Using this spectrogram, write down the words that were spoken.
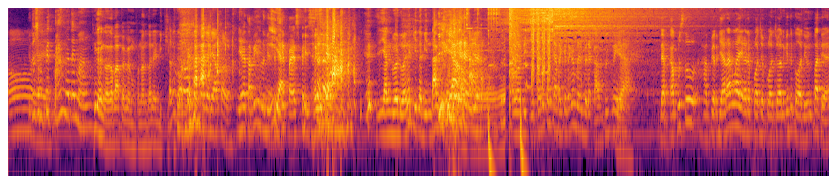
Oh. itu iya, sempit banget emang. Enggak enggak apa-apa memang penontonnya iya. dikit. Tapi gua jadi apa loh. Ya tapi lebih Iya. sedikit PSP sih. yang dua-duanya kita bintangin Iya, ya. iya. Kalau di kita kan karena kita kan beda-beda kampus nih. Iya. Tiap kampus tuh hampir jarang lah yang ada pelonco-peloncoan gitu kalau di Unpad ya.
